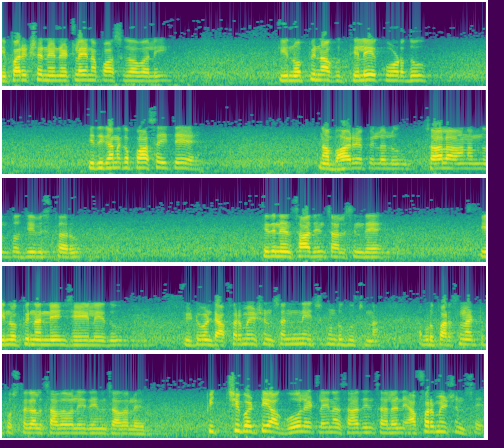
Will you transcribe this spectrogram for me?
ఈ పరీక్ష నేను ఎట్లయినా పాస్ కావాలి. ఈ నొప్పి నాకు తెలియకూడదు. ఇది కనుక పాస్ అయితే నా భార్య పిల్లలు చాలా ఆనందంతో జీవిస్తారు. ఇది నేను సాధించాల్సిందే. ఈ నొప్పి నన్ను ఏం చేయలేదు. ఇటువంటి అఫర్మేషన్స్ అన్నీ ఇచ్చుకుంటూ కూర్చున్నా. అప్పుడు పర్సనాలిటీ పుస్తకాలు చదవలేదు ఏమి చదవలేదు. పిచ్చి బట్టి ఆ గోల్ ఎట్లయినా సాధించాలని అఫర్మేషన్సే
